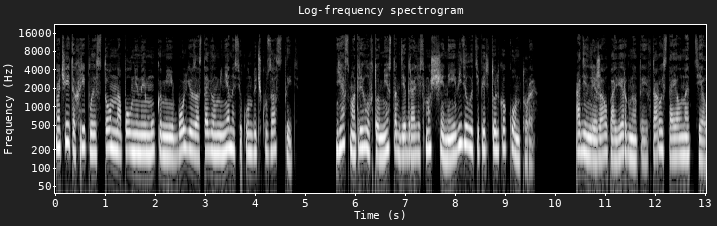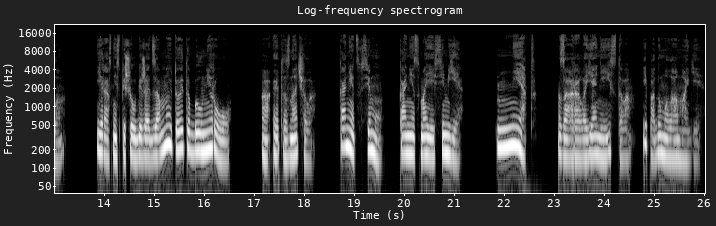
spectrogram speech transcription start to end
Но чей-то хриплый стон, наполненный муками и болью, заставил меня на секундочку застыть. Я смотрела в то место, где дрались мужчины, и видела теперь только контуры. Один лежал повергнутый, второй стоял над телом. И раз не спешил бежать за мной, то это был не Роу. А это значило конец всему, конец моей семье. «Нет!» — заорала я неистово и подумала о магии.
